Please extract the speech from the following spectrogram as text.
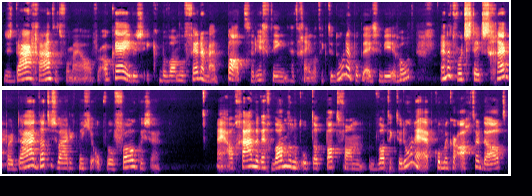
Dus daar gaat het voor mij over. Oké, dus ik bewandel verder mijn pad richting hetgeen wat ik te doen heb op deze wereld. En het wordt steeds scherper. Daar, dat is waar ik met je op wil focussen. Nou ja, al gaandeweg wandelend op dat pad van wat ik te doen heb, kom ik erachter dat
